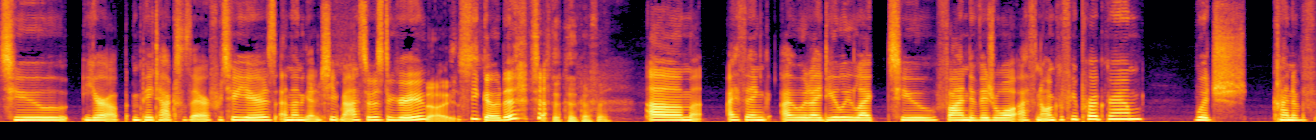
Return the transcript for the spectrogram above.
to Europe and pay taxes there for two years, and then get a cheap master's degree. Nice. Be goaded. um, I think I would ideally like to find a visual ethnography program, which kind of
